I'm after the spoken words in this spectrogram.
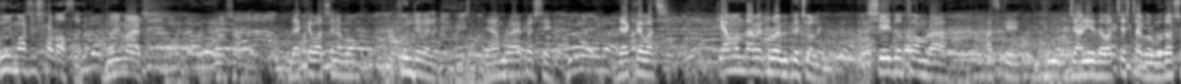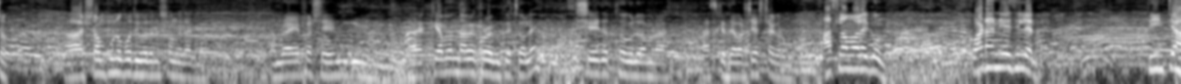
দুই মাসের শর্ট আছে। দুই মাস। দেখতে পাচ্ছেন এবং শুনতে পেলেন। আমরা এ পাশে দেখতে পাচ্ছি কেমন দামে ক্রয় বিক্রয় চলে। সেই তথ্য আমরা আজকে জানিয়ে দেওয়ার চেষ্টা করব। দর্শক আর সম্পূর্ণ প্রতিবেদনের সঙ্গে থাকবে আমরা এ পাশে কেমন দামে ক্রয় বিক্রয় চলে? সেই তথ্যগুলো আমরা আজকে দেওয়ার চেষ্টা করব। আসসালামু আলাইকুম। কটা নিয়েছিলেন? তিনটা।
